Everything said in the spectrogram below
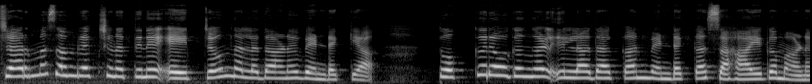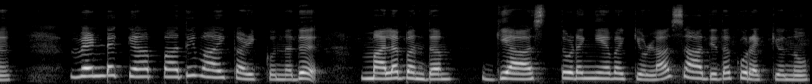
ചർമ്മ സംരക്ഷണത്തിന് ഏറ്റവും നല്ലതാണ് വെണ്ടയ്ക്ക. ത്വക്ക് രോഗങ്ങൾ ഇല്ലാതാക്കാൻ വെണ്ടയ്ക്ക സഹായകമാണ്. വെണ്ടയ്ക്ക പതിവായി കഴിക്കുന്നത് മലബന്ധം ഗ്യാസ് തുടങ്ങിയവയ്ക്കുള്ള സാധ്യത കുറയ്ക്കുന്നു.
